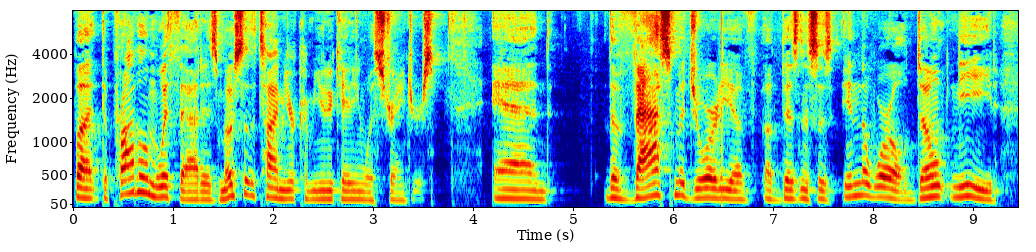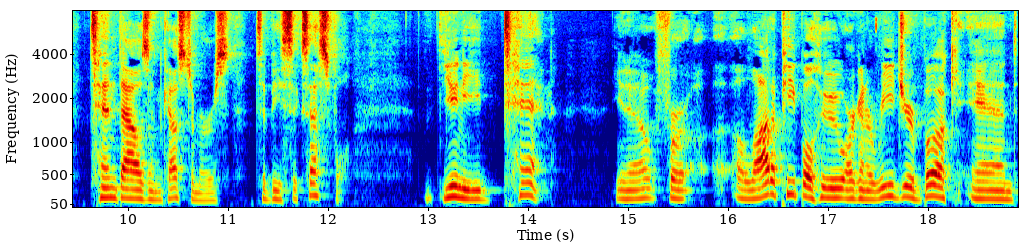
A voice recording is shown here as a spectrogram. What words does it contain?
But the problem with that is most of the time you're communicating with strangers. And the vast majority of, of businesses in the world don't need 10,000 customers to be successful. You need 10. You know, for a lot of people who are going to read your book and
